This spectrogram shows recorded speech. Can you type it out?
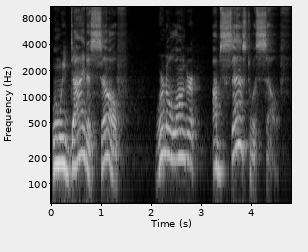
When we die to self, we're no longer obsessed with self.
